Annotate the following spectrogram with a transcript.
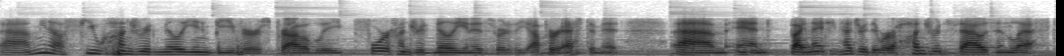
um, you know a few hundred million beavers, probably 400 million is sort of the upper estimate, um, and by 1900 there were 100,000 left.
